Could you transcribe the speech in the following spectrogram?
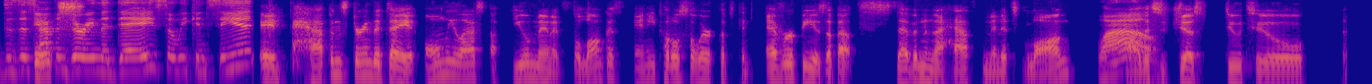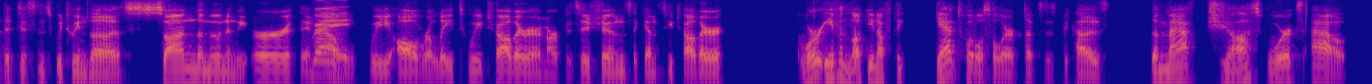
does this happen It's- during the day so we can see it? It happens during the day. It only lasts a few minutes. The longest any total solar eclipse can ever be is about seven and a half minutes long. Wow. Uh, this is just due to the distance between the sun, the moon, and the earth, and Right. how we all relate to each other and our positions against each other. We're even lucky enough to get total solar eclipses because the math just works out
